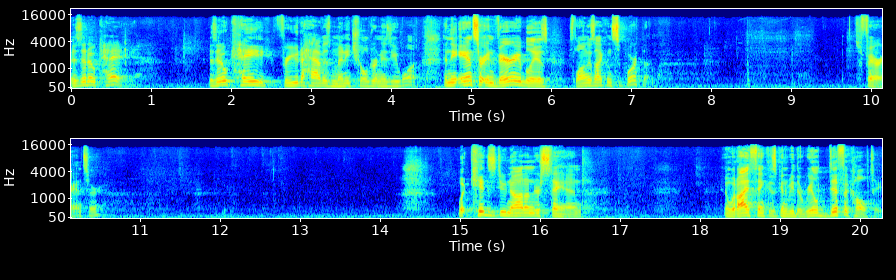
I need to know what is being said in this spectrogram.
is it okay? Is it okay for you to have as many children as you want? And the answer invariably is as long as I can support them. It's a fair answer. What kids do not understand, and what I think is going to be the real difficulty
